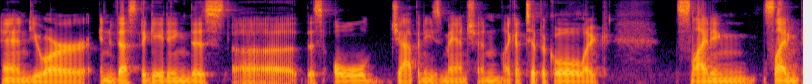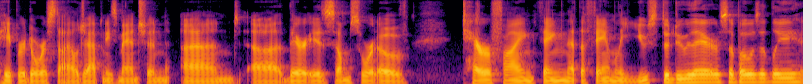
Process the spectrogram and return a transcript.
and you are investigating this uh, this old Japanese mansion, like a typical like sliding sliding paper door style Japanese mansion, and uh, there is some sort of terrifying thing that the family used to do there supposedly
